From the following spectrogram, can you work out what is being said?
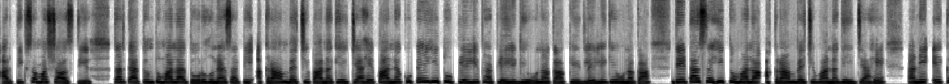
आर्थिक समस्या असतील तर त्यातून तुम्हाला दूर होण्यासाठी अकरा आंब्याची पानं घ्यायची आहे. पानं कुठेही तुटलेली फाटलेली घेऊ नका किडलेली घेऊ नका. देतासही तुम्हाला अकरा आंब्याची पानं घ्यायची आहे आणि एक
